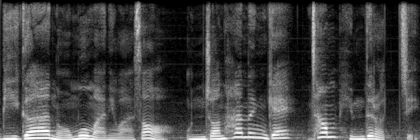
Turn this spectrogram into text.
비가 너무 많이 와서 운전하는 게 참 힘들었지.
